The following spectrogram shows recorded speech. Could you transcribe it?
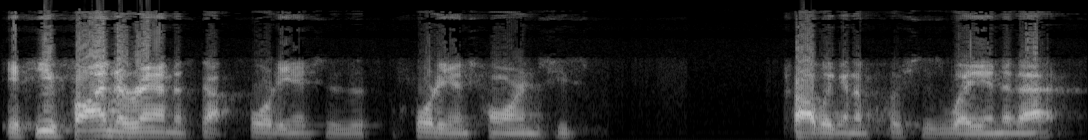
if you find a ram that's got 40 inches, 40 inch horns, he's probably going to push his way into that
